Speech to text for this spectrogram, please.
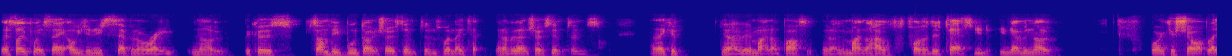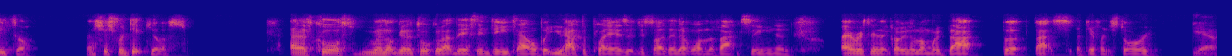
There's no point saying, "Oh, you need seven or eight. No, because some people don't show symptoms when they, te- you know, they don't show symptoms, and they could, you know, they might not pass, you know, they might not have a positive test. You you never know, or it could show up later. That's just ridiculous. And of course, we're not going to talk about this in detail, but you have the players that decide they don't want the vaccine and everything that goes along with that. But that's a different story. Yeah,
